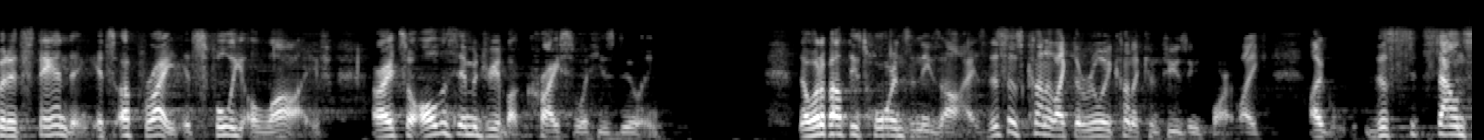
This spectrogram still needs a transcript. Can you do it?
but it's standing. It's upright. It's fully alive. All right. So all this imagery about Christ and what he's doing. Now, what about these horns and these eyes? This is kind of like the really kind of confusing part. Like, like this sounds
